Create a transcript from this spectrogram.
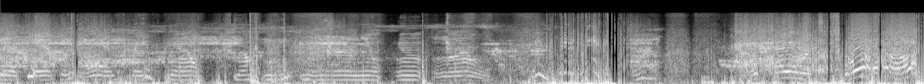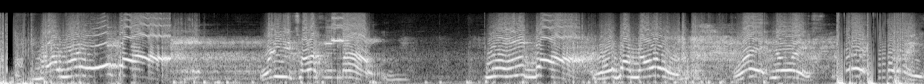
Okay, let's go. What are you talking about? No, esa! Where's the noise? What noise? What noise?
